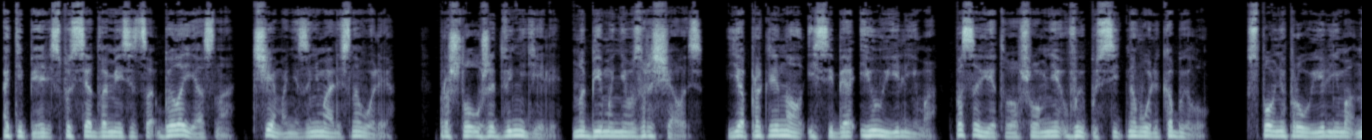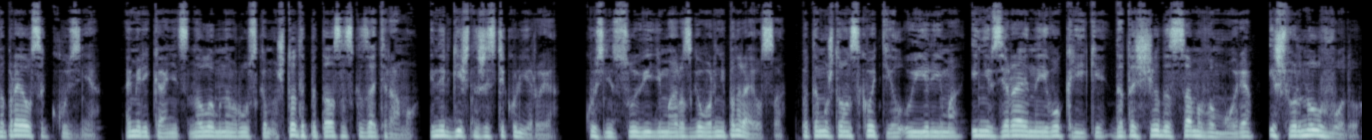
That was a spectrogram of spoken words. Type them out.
а теперь, спустя два месяца, было ясно, чем они занимались на воле. Прошло уже две недели, но Бима не возвращалась. Я проклинал и себя, и Уильяма, посоветовавшего мне выпустить на воле кобылу. Вспомнив про Уильяма, направился к кузне. Американец на ломаном русском что-то пытался сказать Раму, энергично жестикулируя. Кузнецу, видимо, разговор не понравился, потому что он схватил Уильяма и, невзирая на его крики, дотащил до самого моря и швырнул в воду.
